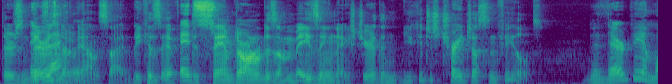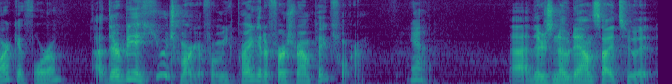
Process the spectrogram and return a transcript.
There's there is no downside because if It's- Sam Darnold is amazing next year, then you could just trade Justin Fields. There'd be a market for him. Uh, there'd be a huge market for him. You could probably get a first round pick for him. Yeah. Uh, there's no downside to it.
